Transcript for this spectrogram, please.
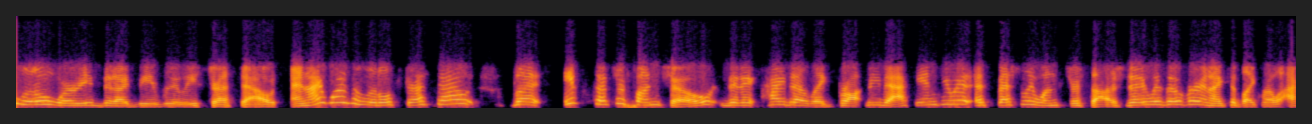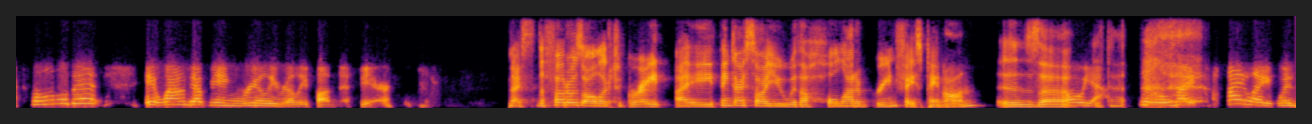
a little worried that I'd be really stressed out, and I was a little stressed out, but it's such a fun show that it kind of like brought me back into it, especially once dressage day was over and I could like relax a little bit. It wound up being really, really fun this year. Nice. The photos all looked great. I think I saw you with a whole lot of green face paint on. Is uh Oh yeah. That- so my highlight was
